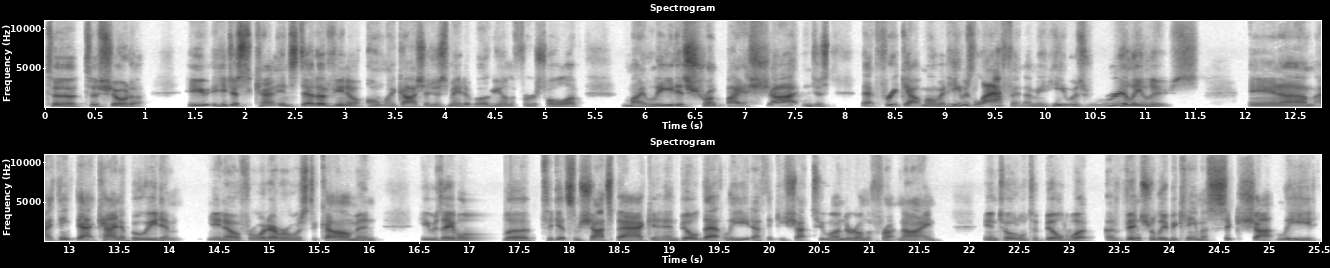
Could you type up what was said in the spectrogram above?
to to Shota he he just kind of instead of you know oh my gosh I just made a bogey on the first hole of my lead is shrunk by a shot and just that freak out moment he was laughing. I mean he was really loose. And um, I think that kind of buoyed him you know for whatever was to come. And he was able to to get some shots back and, and build that lead. I think he shot two under on the front nine in total to build what eventually became a six shot lead.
